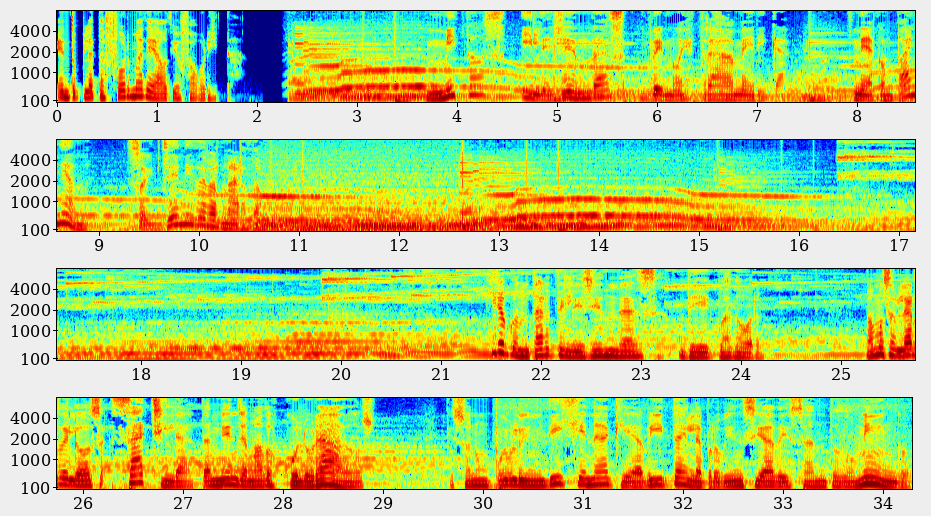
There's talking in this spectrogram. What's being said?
en tu plataforma de audio favorita. Mitos y leyendas de nuestra América. ¿Me acompañan? Soy Jenny de Bernardo. Quiero contarte leyendas de Ecuador. Vamos a hablar de los Sáchila, también llamados Colorados, que son un pueblo indígena que habita en la provincia de Santo Domingo.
